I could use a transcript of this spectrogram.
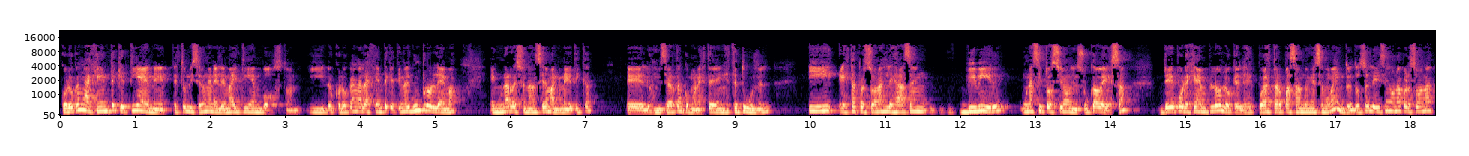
Colocan a gente que tiene, esto lo hicieron en el MIT en Boston, y lo colocan a la gente que tiene algún problema en una resonancia magnética, eh, los insertan como en este, en este túnel, y estas personas les hacen vivir una situación en su cabeza de, por ejemplo, lo que les pueda estar pasando en ese momento. Entonces le dicen a una persona,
